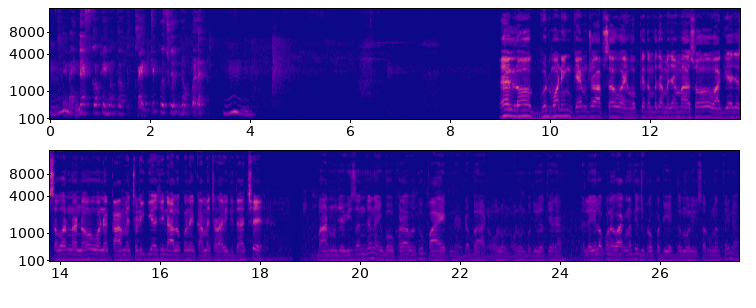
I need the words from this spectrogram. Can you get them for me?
એના નેટ કોફીનું તો કંઈ કે પૂછવું જ ન પડે. હમ. Hello, good morning. કેમ છો આપ સૌ? આઈ હોપ કે તમે બધા મજામાં હશો. વાગ્યા છે સવારના નવ અને કામે ચડી ગયા છે ને આ લોકોને કામે ચડાવી દીધા છે. બહારનું જે વિઝન છે ને એ બહુ ખરાબ હતું. પાઇપ ને ડબ્બા ને ઓલું ઓલું બધું અત્યારે એટલે એ લોકોને વાક નથી હજી પ્રોપર્ટી એકદમ ઓલી શરૂ નથી થઈ ને.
